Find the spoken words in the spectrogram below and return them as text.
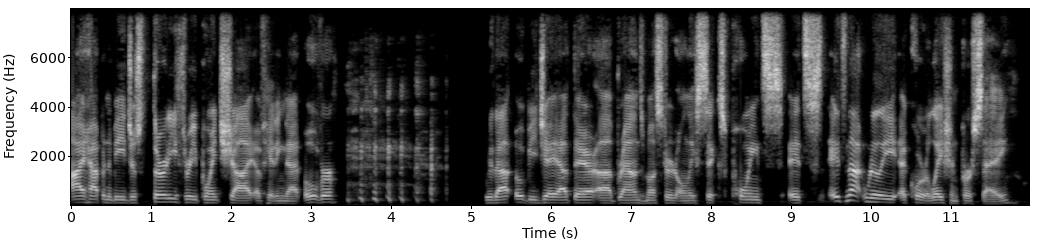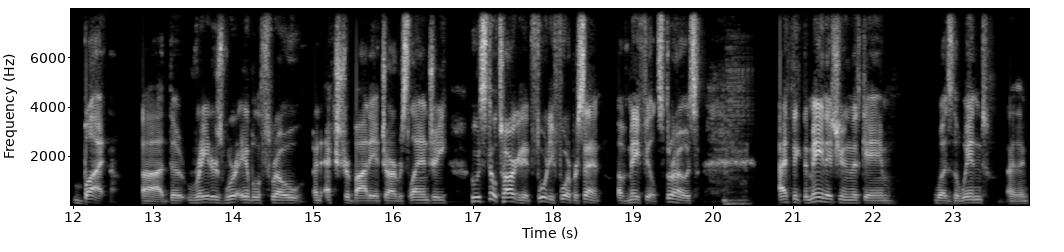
I happen to be just 33 points shy of hitting that over. Without OBJ out there, uh, Browns mustered only six points. It's it's not really a correlation per se, but uh, the Raiders were able to throw an extra body at Jarvis Landry, who was still targeted 44% of Mayfield's throws. I think the main issue in this game was the wind. I think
